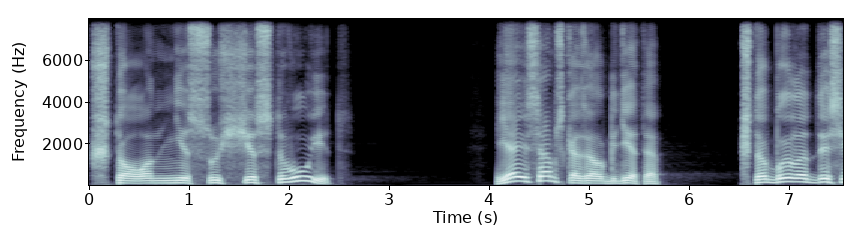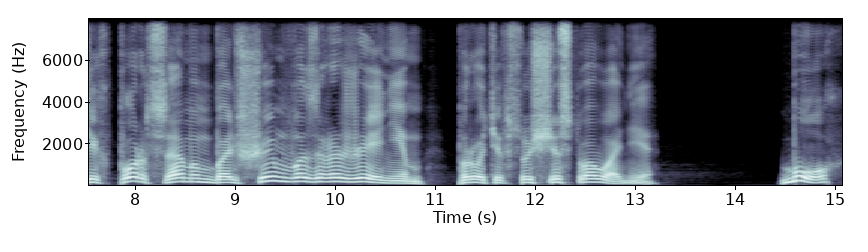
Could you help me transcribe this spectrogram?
что Он не существует. Я и сам сказал где-то, что было до сих пор самым большим возражением против существования. Бог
